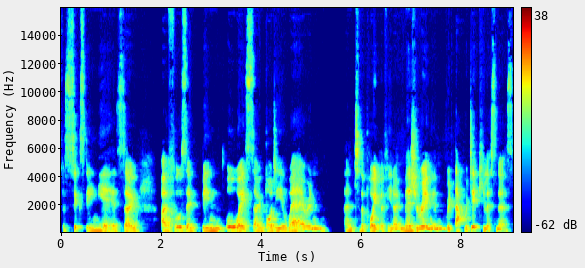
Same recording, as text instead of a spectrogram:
for 16 years, so I've also been always so body aware and and to the point of you know measuring and ri- that ridiculousness.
